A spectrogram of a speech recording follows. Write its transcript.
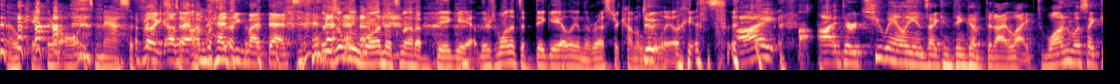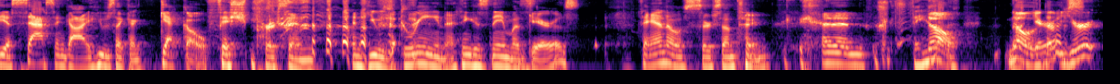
Okay, they're all it's Mass I feel like I'm, I'm hedging my bets. There's only one that's not a big alien. There's one that's a big alien. The rest are kind of Dude, little aliens. I, I there are two aliens I can think of that I liked. One was like the assassin guy. He was like a gecko fish person, and he was green. I think his name was Garrus, Thanos, or something. And then no, no, Not th- you're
